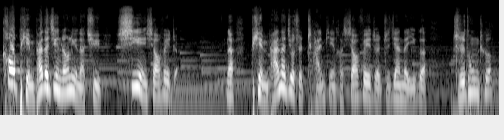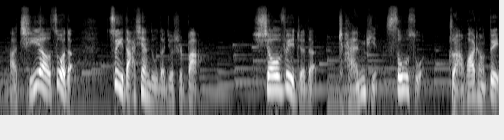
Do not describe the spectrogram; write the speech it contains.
靠品牌的竞争力呢去吸引消费者。那品牌呢，就是产品和消费者之间的一个直通车啊。企业要做的最大限度的就是把消费者的产品搜索转化成对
